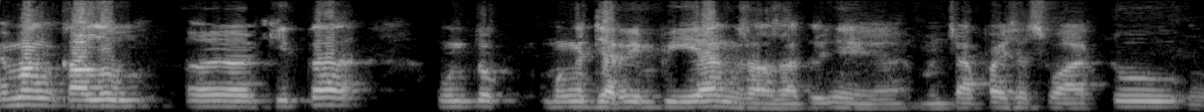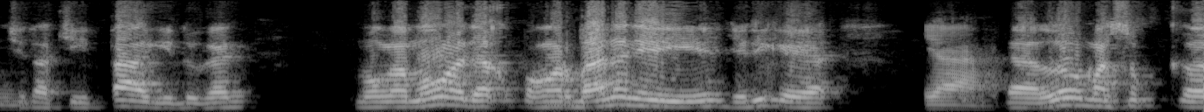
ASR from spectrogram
emang kalau eh, kita untuk mengejar impian salah satunya ya, mencapai sesuatu Hmm. cita-cita gitu kan, mau nggak mau ada pengorbanan ya, Iya. jadi kayak Ya. Ya, lo masuk ke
